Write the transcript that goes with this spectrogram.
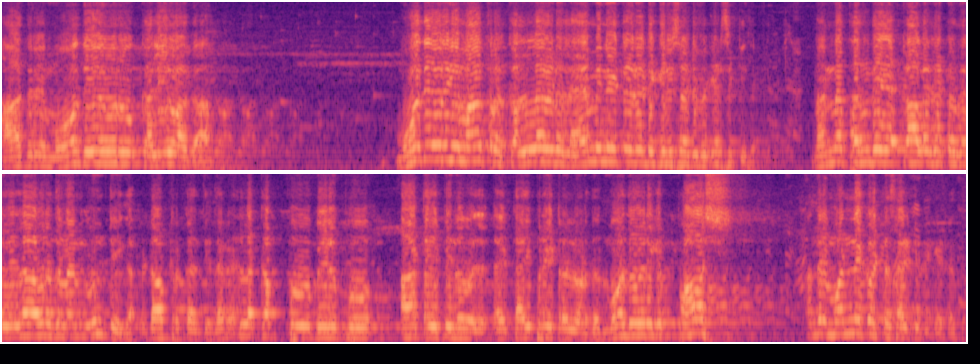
ಆದ್ರೆ ಮೋದಿಯವರು ಕಲಿಯುವಾಗ, ಮೋದಿಯವರಿಗೆ ಮಾತ್ರ ಕಲ್ಲರ್ಡ್ ಲ್ಯಾಮಿನೇಟೆಡ್ ಡಿಗ್ರಿ ಸರ್ಟಿಫಿಕೇಟ್ ಸಿಕ್ಕಿದೆ. ನನ್ನ ತಂದೆಯ ಕಾಲಘಟ್ಟದಲ್ಲೆಲ್ಲ ಅವರದ್ದು ನನಗೆ ಉಂಟು ಈಗ. ಡಾಕ್ಟರ್ ಕಲ್ತಿದ್ದಾರೆ. ಎಲ್ಲ ಕಪ್ಪು, ಬಿಳುಪು, ಆ ಟೈಪಿನ ಟೈಪ್ ರೈಟರ್ ಹೊಡೆದದ್ದು. ಮೋದಿ ಅವರಿಗೆ ಪಾಶ್ ಅಂದ್ರೆ ಮೊನ್ನೆ ಕೊಟ್ಟ ಸರ್ಟಿಫಿಕೇಟ್ ಅದು.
